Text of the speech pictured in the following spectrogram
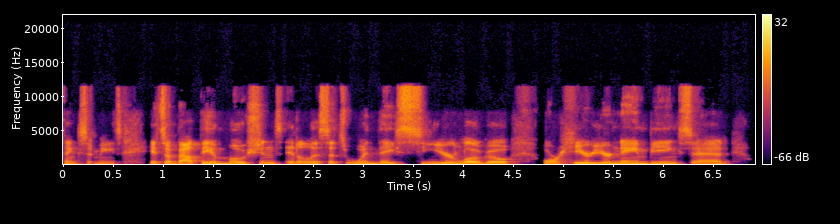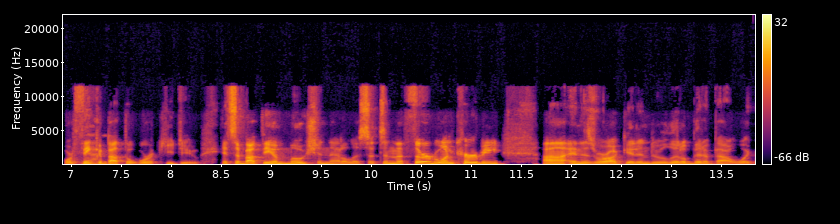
thinks it means. It's about the emotions it elicits when they see your logo or hear your name being said or think yeah. about the work you do it's about the emotion that elicits and the third one kirby uh, and this is where i'll get into a little bit about what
